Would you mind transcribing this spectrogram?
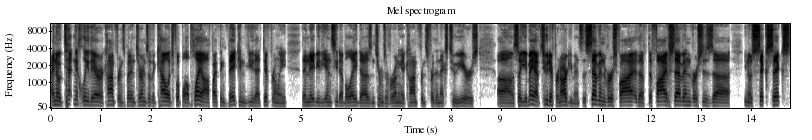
I know technically they are a conference, but in terms of the college football playoff, I think they can view that differently than maybe the NCAA does in terms of running a conference for the next two years. Uh, so you may have two different arguments: the seven versus five, the the five seven versus uh, you know six six.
